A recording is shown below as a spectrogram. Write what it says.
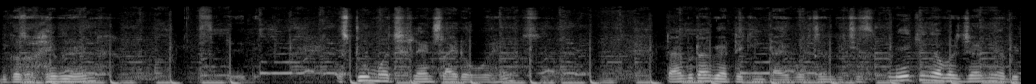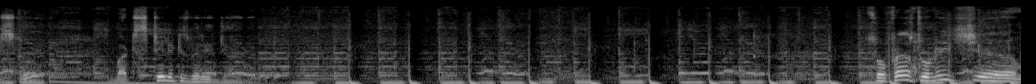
because of heavy rain. It's too much landslide over here. So time to time we are taking diversion, which is making our journey a bit slow, but still it is very enjoyable. So friends, to reach uh,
